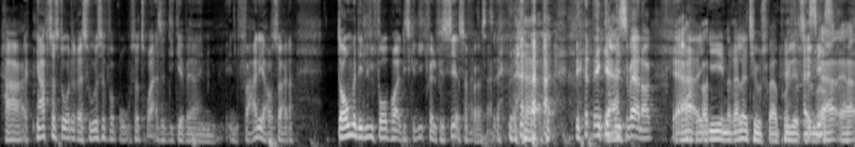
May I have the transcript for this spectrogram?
har knap så stort et ressourceforbrug, så tror jeg altså, de kan være en, en farlig outsider. Dog med det lille forbehold, de skal lige kvalificere sig først. det, den kan Ja. blive svær nok. Ja, og- i en relativt svær pulje til. Ja, ja,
